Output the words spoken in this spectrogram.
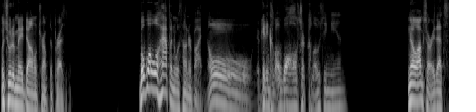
which would have made Donald Trump the president. But what will happen with Hunter Biden? Oh, they're getting close. Walls are closing in. No, I'm sorry. That's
